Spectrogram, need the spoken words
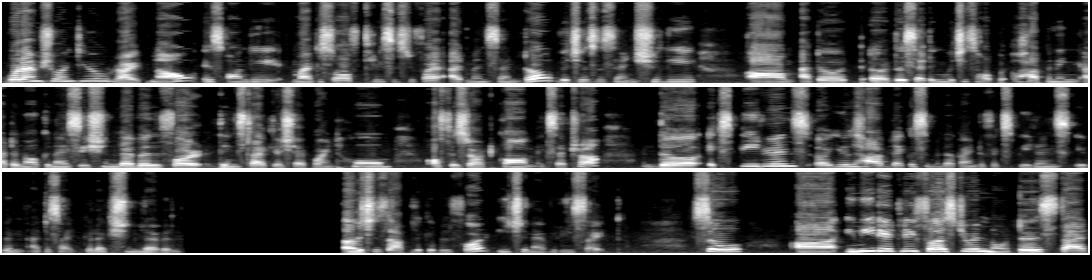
what I'm showing to you right now is on the Microsoft 365 Admin Center, which is essentially um, at a uh, the setting which is happening at an organization level for things like your SharePoint Home, Office.com, etc. The experience uh, you'll have like a similar kind of experience even at a site collection level, uh, which is applicable for each and every site. So uh, immediately first you will notice that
